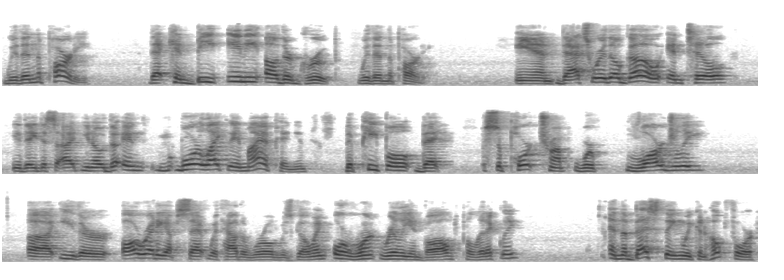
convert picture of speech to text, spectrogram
within the party that can beat any other group within the party. And that's where they'll go until they decide, you know, the, and more likely, in my opinion, the people that support Trump were largely uh, either already upset with how the world was going or weren't really involved politically. And the best thing we can hope for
